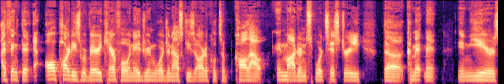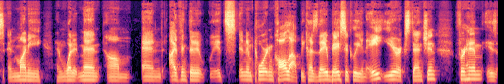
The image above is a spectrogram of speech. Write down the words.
I think that all parties were very careful in Adrian Wojnarowski's article to call out in modern sports history the commitment in years and money and what it meant. Um, and I think that it, it's an important call out because they basically an eight year extension for him is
